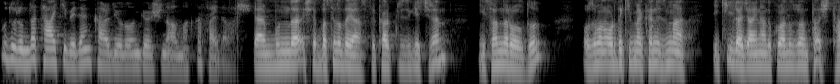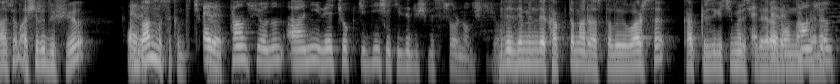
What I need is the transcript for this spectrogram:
Bu durumda takip eden kardiyoloğun görüşünü almakta fayda var. Yani bunda işte basına da yansıdı. Kalp krizi geçiren insanlar oldu. O zaman oradaki mekanizma iki ilacı aynı anda kullandığınız zaman tansiyon aşırı düşüyor. Ondan Evet. mı sıkıntı çıkıyor? Evet, tansiyonun ani ve çok ciddi şekilde düşmesi sorun oluşturuyor. Bir de zeminde kalp damar hastalığı varsa kalp krizi geçirme riski de herhalde evet, ondan tansiyon kaynaklı.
